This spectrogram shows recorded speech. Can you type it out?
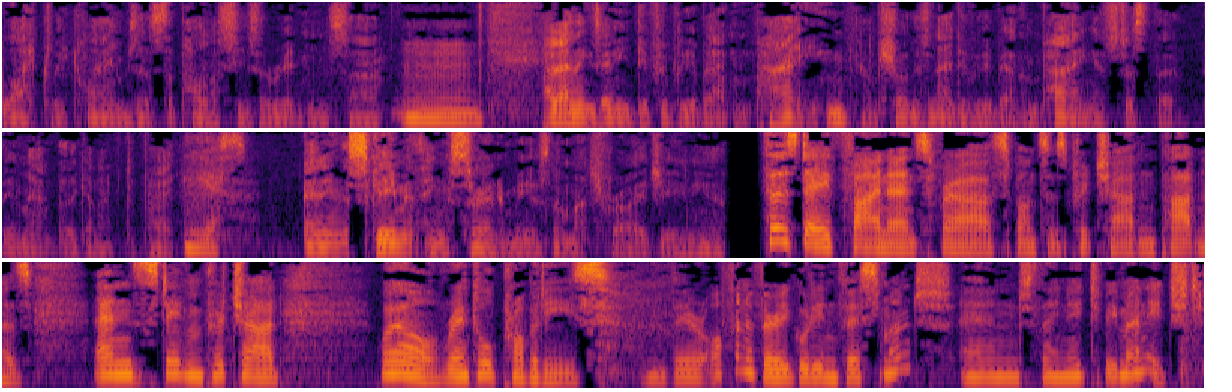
likely claims as the policies are written. So mm. I don't think there's any difficulty about them paying. I'm sure there's no difficulty about them paying. It's just the, the amount that they're going to have to pay. Yes. And in the scheme of things, 300 million is not much for IG in here. Thursday Finance for our sponsors, Pritchard and Partners. And Stephen Pritchard, well, rental properties, they're often a very good investment and they need to be managed.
